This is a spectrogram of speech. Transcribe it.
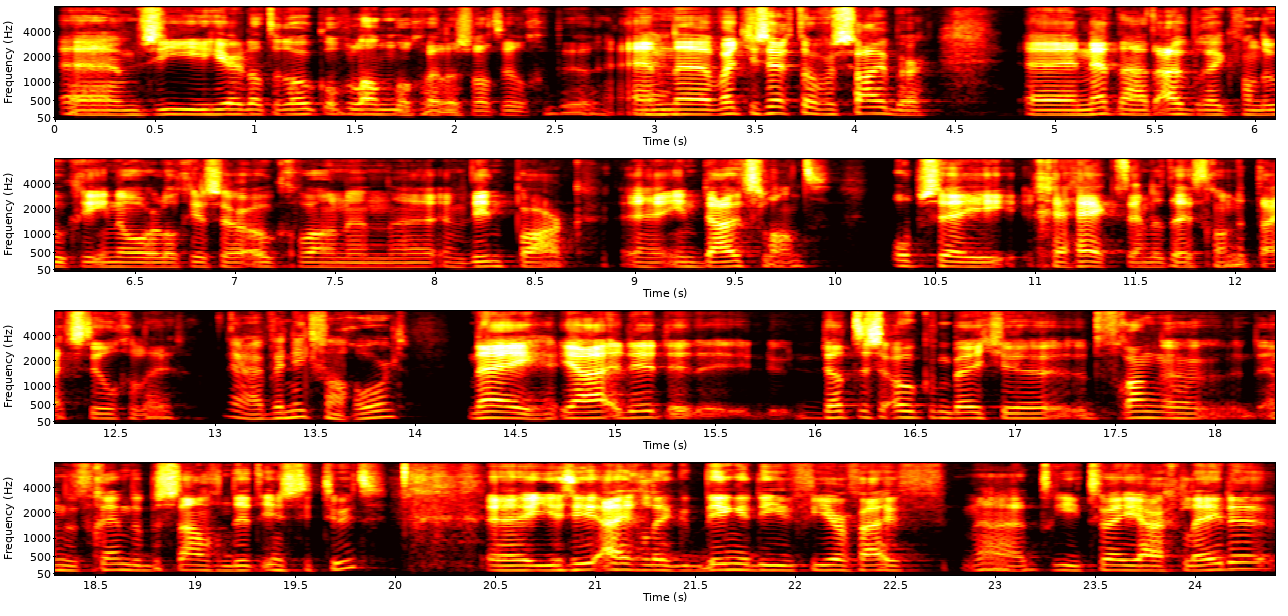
Ehm, zie je hier dat er ook op land nog wel eens wat wil gebeuren. En eh, wat je zegt over cyber. eh, net na het uitbreken van de Oekraïne-oorlog is er ook gewoon een, eh, een windpark in Duitsland op zee gehackt. En dat heeft gewoon een tijd stilgelegen. Ja, hebben we niks van gehoord. Nee, ja, dit- dit- dat is ook een beetje het wrange en het vreemde bestaan van dit instituut. Je ziet eigenlijk dingen die vier, vijf, nou, drie, twee jaar geleden,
